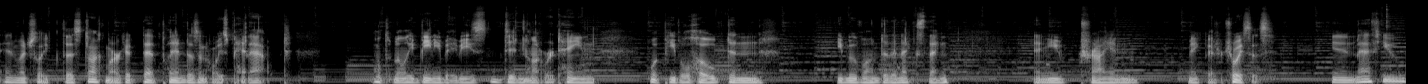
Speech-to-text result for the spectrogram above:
And much like the stock market, that plan doesn't always pan out. Ultimately, Beanie Babies did not retain what people hoped, and you move on to the next thing, and you try and make better choices. In Matthew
